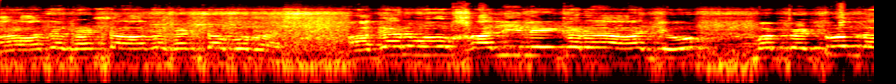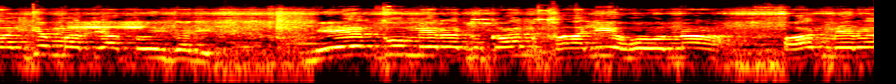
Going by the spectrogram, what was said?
आधा घंटा आधा घंटा बोल रहा है। अगर वो खाली नहीं करा आज हो, मैं पेट्रोल डाल के मर जाता हूँ इधर ही। मेरे को मेरा दुकान खाली होना और मेरा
